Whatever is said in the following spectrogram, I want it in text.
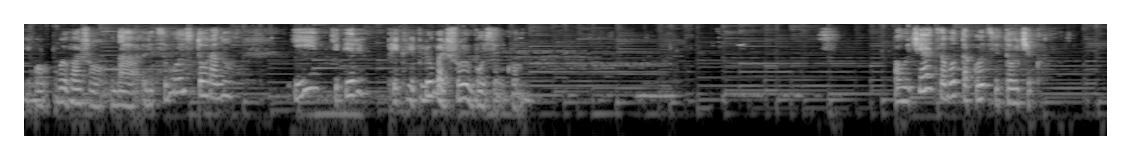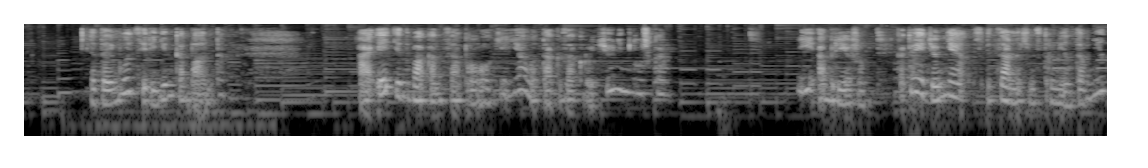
его вывожу на лицевую сторону. И теперь прикреплю большую бусинку. Получается вот такой цветочек. Это и будет серединка банта. А эти два конца проволоки я вот так закручу немножко и обрежу. Как видите, у меня специальных инструментов нет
